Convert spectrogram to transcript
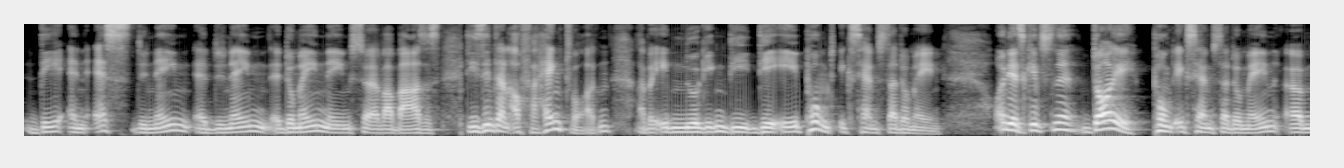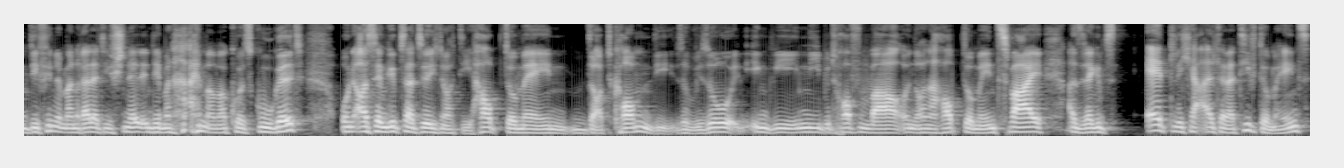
DNS, Domain, äh, Domain, äh, Domain Name Server Basis, die sind dann auch verhängt worden, aber eben nur gegen die de.xhamster Domain. Und jetzt gibt es eine doi.xhamster Domain, ähm, die findet man relativ schnell, indem man einmal mal kurz googelt. Und außerdem gibt es natürlich noch die Hauptdomain.com, die sowieso irgendwie nie betroffen war, und noch eine Hauptdomain 2. Also da gibt es etliche Alternativdomains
